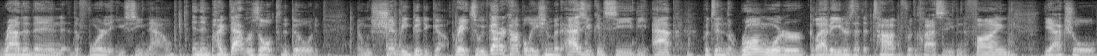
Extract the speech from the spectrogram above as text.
rather than the four that you see now. And then pipe that result to the build, and we should be good to go. Great, so we've got our compilation, but as you can see, the app puts it in the wrong order. Gladiators at the top before the class is even defined. The actual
